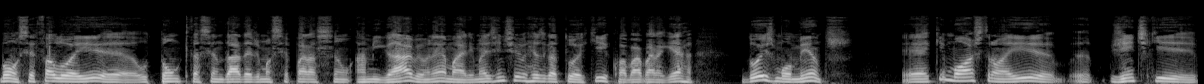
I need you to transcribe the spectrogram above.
Bom, você falou aí, é, o tom que está sendo dado é de uma separação amigável, né, Mari? Mas a gente resgatou aqui com a Bárbara Guerra dois momentos é, que mostram aí é, gente que.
